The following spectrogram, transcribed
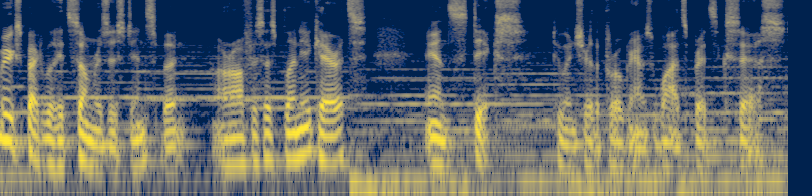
We expect we'll hit some resistance, but our office has plenty of carrots and sticks to ensure the program's widespread success.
